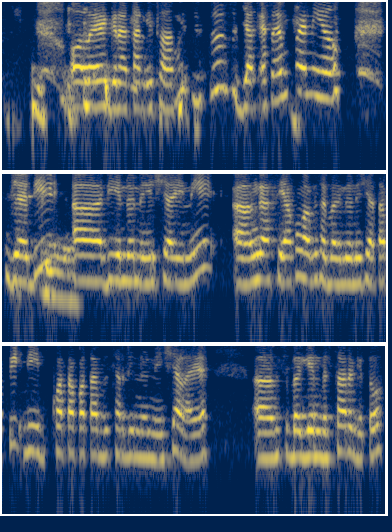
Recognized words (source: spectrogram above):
oleh gerakan Islamis justru sejak SMP nih. Jadi uh, di Indonesia ini uh, enggak sih aku nggak bisa bilang Indonesia tapi di kota-kota besar di Indonesia lah ya um, sebagian besar gitu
